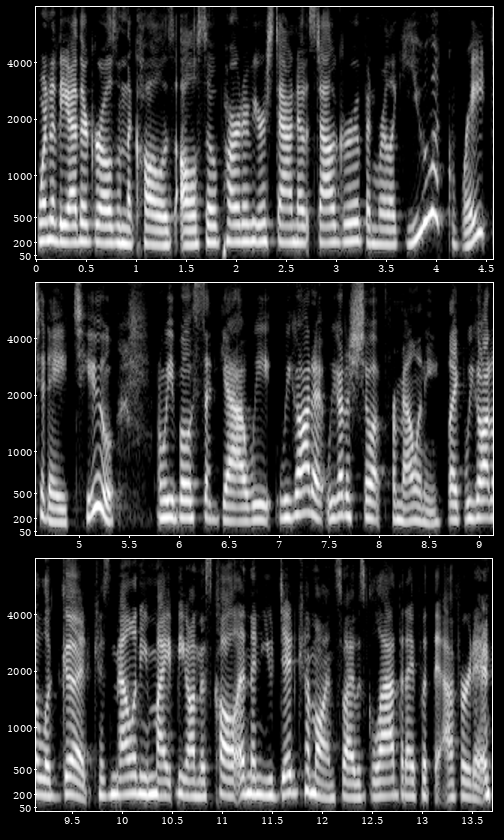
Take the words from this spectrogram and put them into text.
one of the other girls on the call is also part of your standout style group. And we're like, you look great today too. And we both said, yeah, we, we got it. We got to show up for Melanie. Like we got to look good because Melanie might be on this call and then you did come on so i was glad that i put the effort in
